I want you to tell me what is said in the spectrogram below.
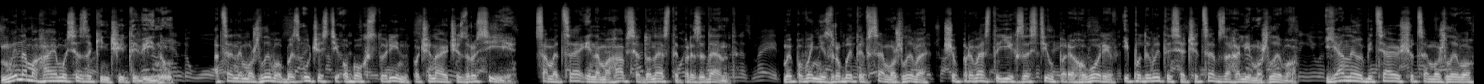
Ми намагаємося закінчити війну, а це неможливо без участі обох сторін, починаючи з Росії. Саме це і намагався донести президент. Ми повинні зробити все можливе, щоб привести їх за стіл переговорів і подивитися, чи це взагалі можливо. Я не обіцяю, що це можливо.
